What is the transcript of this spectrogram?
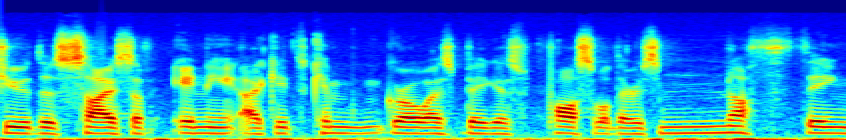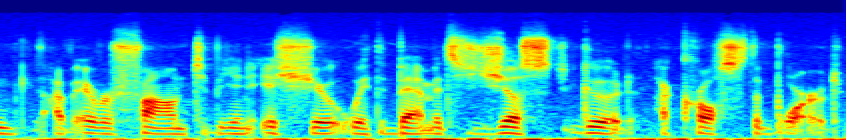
to the size of any. Like it can grow as big as possible. There is nothing I've ever found to be an issue with BEM. It's just good across the board,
